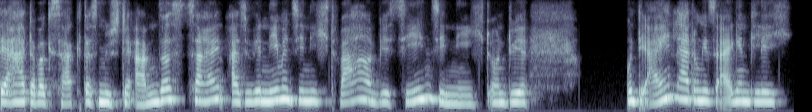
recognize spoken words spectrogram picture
der hat aber gesagt, das müsste anders sein. Also wir nehmen sie nicht wahr und wir sehen sie nicht und wir, und die Einladung ist eigentlich,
